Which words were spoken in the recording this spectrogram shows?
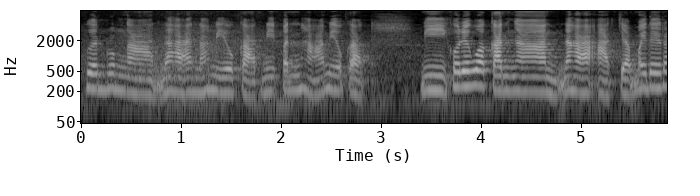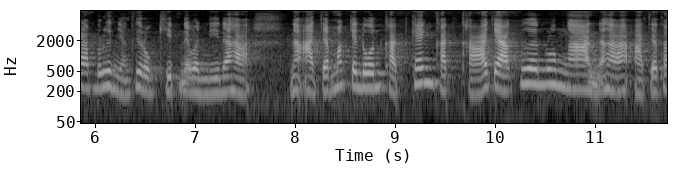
เพื่อนร่วมงานนะคะนะมีโอกาสมีปัญหามีโอกาสมีก็เรียกว่าการงานนะคะอาจจะไม่ได้รับรื่นอย่างที่เราคิดในวันนี้นะคะนะอาจจะมักจะโดนขัดแข้งขัดขาจากเพื่อนร่วมงานนะคะอาจจะท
